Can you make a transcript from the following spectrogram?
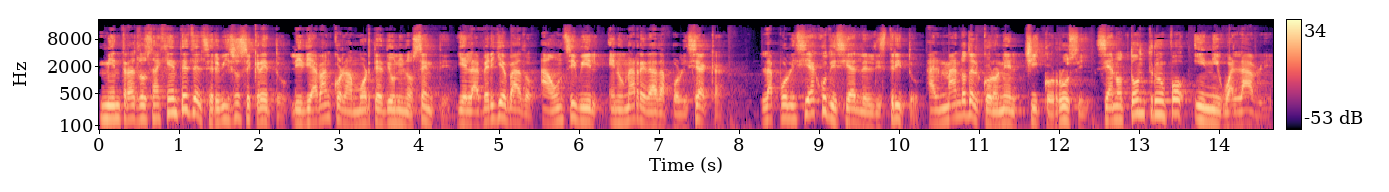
Mientras los agentes del servicio secreto lidiaban con la muerte de un inocente y el haber llevado a un civil en una redada policiaca, la policía judicial del distrito, al mando del coronel Chico Rusi, se anotó un triunfo inigualable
